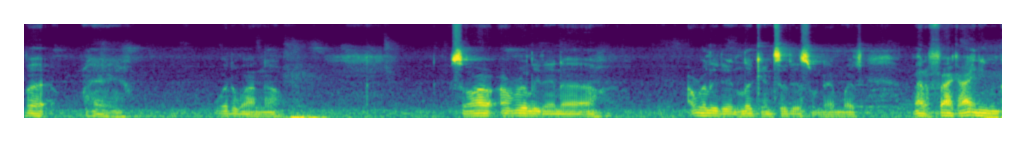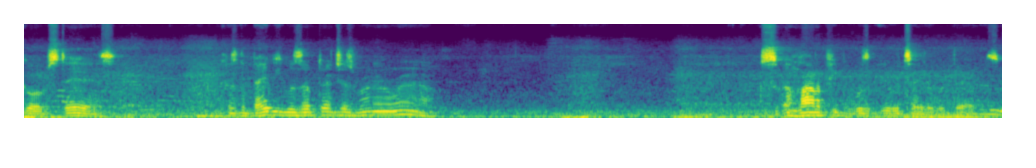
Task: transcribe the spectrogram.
But hey, what do I know? So I, I really didn't. Uh, I really didn't look into this one that much. Matter of fact, I didn't even go upstairs because the baby was up there just running around. So a lot of people was irritated with that. So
